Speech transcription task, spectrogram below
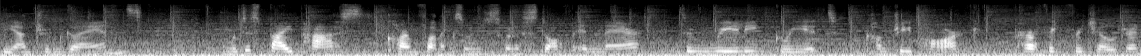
the Antrim Glens and we'll just bypass Carnfunnock so I'm just going to stop in there. It's a really great country park, perfect for children.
